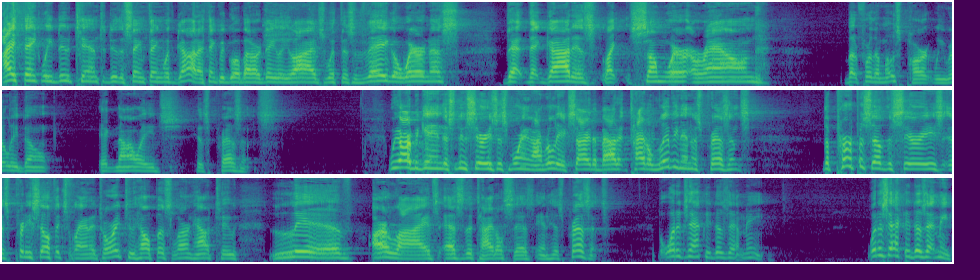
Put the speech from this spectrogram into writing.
I think we do tend to do the same thing with God. I think we go about our daily lives with this vague awareness that, that God is like somewhere around, but for the most part, we really don't acknowledge his presence. We are beginning this new series this morning, and I'm really excited about it, titled Living in His Presence. The purpose of the series is pretty self explanatory to help us learn how to live our lives, as the title says, in His presence. But what exactly does that mean? What exactly does that mean?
